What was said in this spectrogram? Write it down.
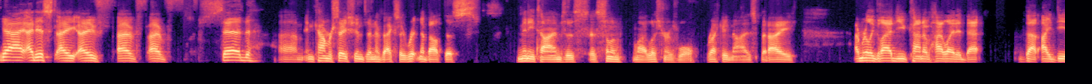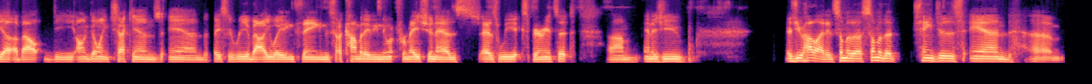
Yeah, I, I just I, have I've I've said um, in conversations and have actually written about this many times, as as some of my listeners will recognize. But I I'm really glad you kind of highlighted that that idea about the ongoing check-ins and basically reevaluating things, accommodating new information as as we experience it, um, and as you as you highlighted, some of the some of the changes and um,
